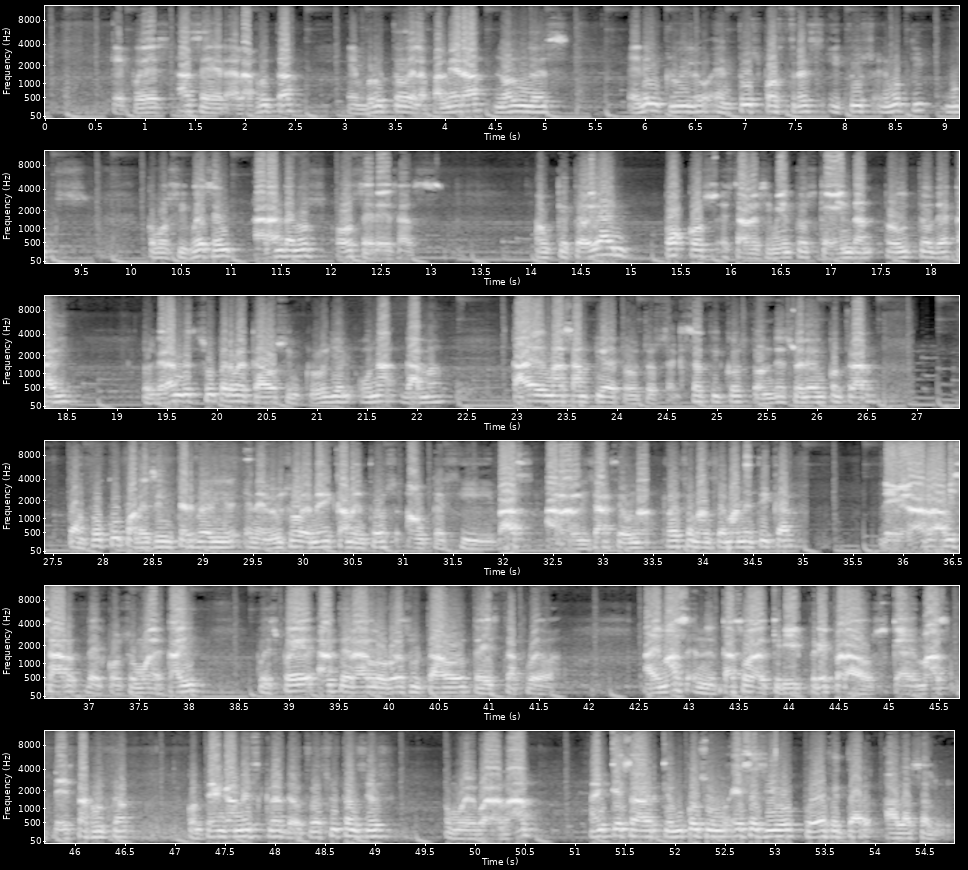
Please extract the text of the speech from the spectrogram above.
que puedes hacer a la fruta en bruto de la palmera, no dudes en incluirlo en tus postres y tus smoothie books como si fuesen arándanos o cerezas. Aunque todavía hay pocos establecimientos que vendan productos de acai, los grandes supermercados incluyen una gama cada vez más amplia de productos exóticos donde suele encontrar tampoco parece interferir en el uso de medicamentos, aunque si vas a realizarse una resonancia magnética, deberá avisar del consumo de CAI, pues puede alterar los resultados de esta prueba. Además, en el caso de adquirir preparados que además de esta fruta contenga mezclas de otras sustancias como el guaraná, hay que saber que un consumo excesivo puede afectar a la salud.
